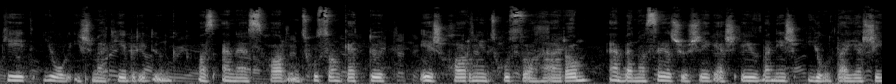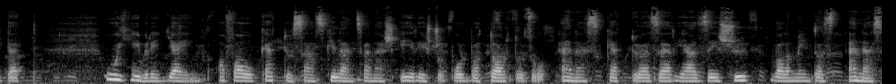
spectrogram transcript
két jól ismert hibridünk, az NS 3022 és 3023 ebben a szélsőséges évben is jól teljesített. Új hibridjeink a FAO 290-es éréscsoportba tartozó NS 2000 jelzésű, valamint az NS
